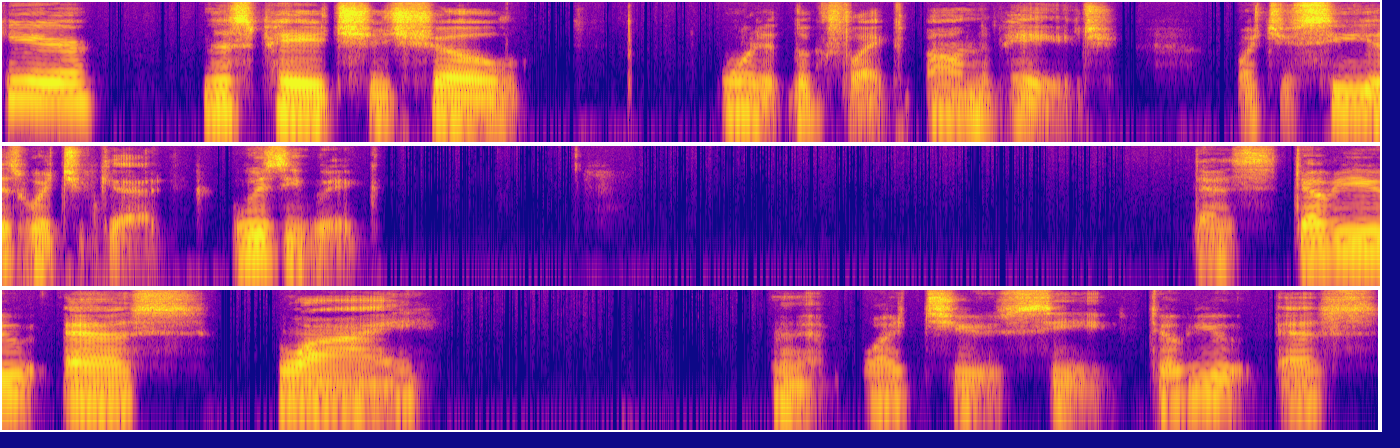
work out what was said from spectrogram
here this page should show what it looks like on the page. What you see is what you get. WYSIWYG. That's W What you see. W S.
